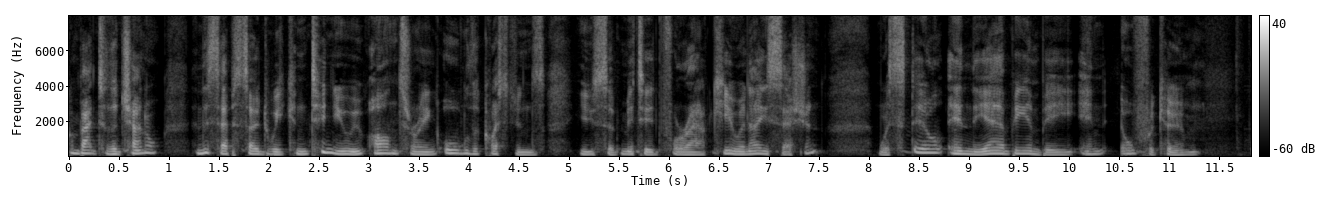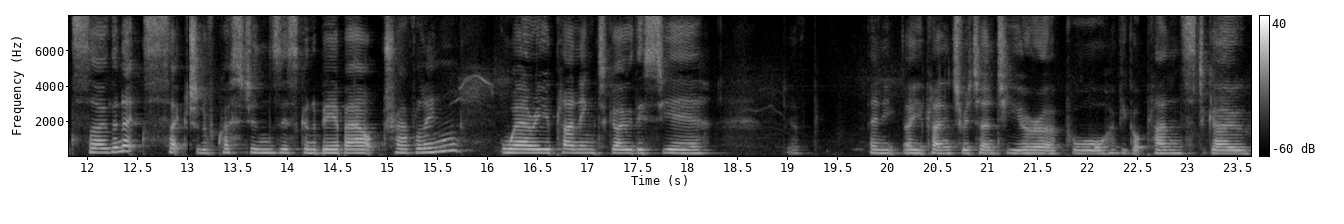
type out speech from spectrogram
welcome back to the channel. In this episode we continue answering all the questions you submitted for our Q&A session. We're still in the Airbnb in Ilfracombe. So the next section of questions is going to be about travelling. Where are you planning to go this year? Any, are you planning to return to Europe or have you got plans to go?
